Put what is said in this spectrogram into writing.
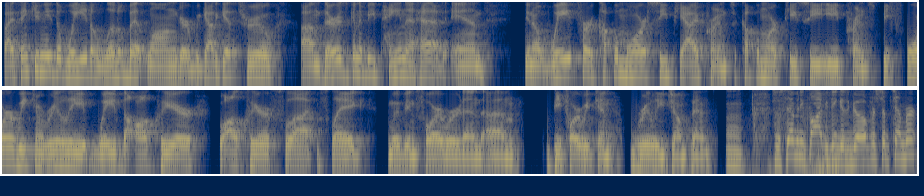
But I think you need to wait a little bit longer. We got to get through. Um, there is going to be pain ahead. And, you know, wait for a couple more CPI prints, a couple more PCE prints before we can really wave the all clear, all clear flag moving forward and um, before we can really jump in. Mm. So 75, you think is a go for September?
